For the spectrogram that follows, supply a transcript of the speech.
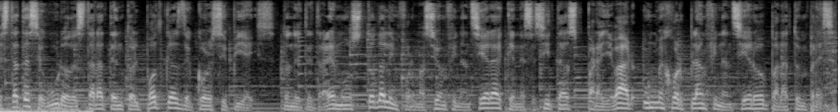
estate seguro de estar atento al podcast de Core CPAs, donde te traemos toda la información financiera que necesitas para llevar un mejor plan financiero para tu empresa.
